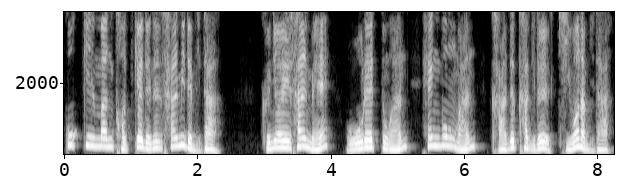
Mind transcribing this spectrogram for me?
꽃길만 걷게 되는 삶이 됩니다. 그녀의 삶에 오랫동안 행복만 가득하기를 기원합니다.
